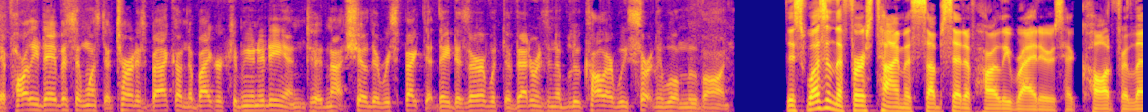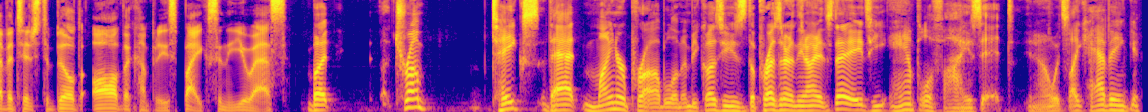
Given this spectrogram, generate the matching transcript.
If Harley Davidson wants to turn its back on the biker community and to not show the respect that they deserve with the veterans and the blue collar, we certainly will move on. This wasn't the first time a subset of Harley riders had called for Levatich to build all the company's bikes in the U.S. But Trump takes that minor problem and because he's the president of the United States, he amplifies it. You know, it's like having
